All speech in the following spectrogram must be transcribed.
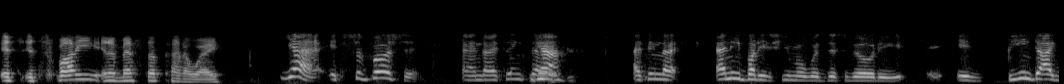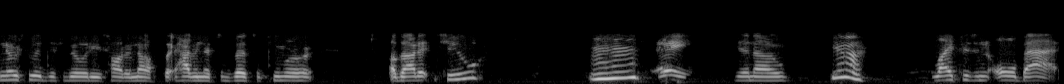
it's it's funny in a messed up kind of way. Yeah, it's subversive, and I think that Yeah. I think that anybody's humor with disability is being diagnosed with a disability is hard enough, but having a subversive humor about it too. Mhm. Hey, you know, Yeah. life isn't all bad.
